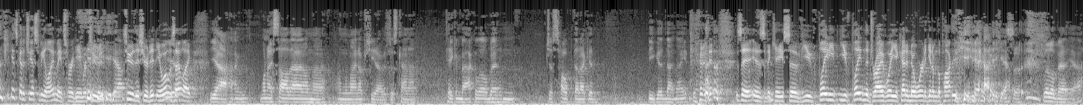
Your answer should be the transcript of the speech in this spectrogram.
You guys got a chance to be line mates for a game or two, Yeah. two this year, didn't you? What was Yeah. that like? Yeah, I'm, when I saw that on the on the lineup sheet, I was just kind of taken back a little bit and just hoped that I could be good that night. Is it, is it a case of you've played you've played in the driveway, you kind of know where to get him the puck? yeah, yeah, So- a little bit. Yeah,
